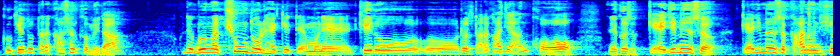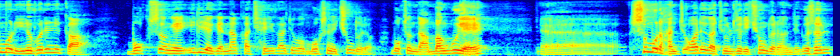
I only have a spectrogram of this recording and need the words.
그 궤도 따라 갔을 겁니다. 근데 뭔가 충돌을 했기 때문에 궤도를 따라가지 않고 거기서 깨지면서, 깨지면서 가는 힘을 잃어버리니까 목성의 인력에 낚아채가지고 목성이 충돌해요. 목성 남반구에 21쪼가리가 줄줄이 충돌하는데 그것을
